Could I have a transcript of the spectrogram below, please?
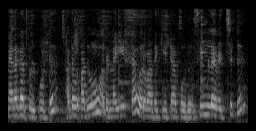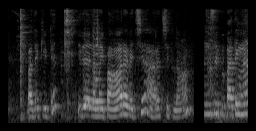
மிளகாத்தூள் போட்டு அது அதுவும் ஒரு லைட்டாக ஒரு வதக்கிட்டால் போதும். சிம்மில் வச்சுட்டு வதக்கிட்டு இதை நம்ம இப்போ ஆற வச்சு அரைச்சிக்கலாம். இப்போ பார்த்தீங்கன்னா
